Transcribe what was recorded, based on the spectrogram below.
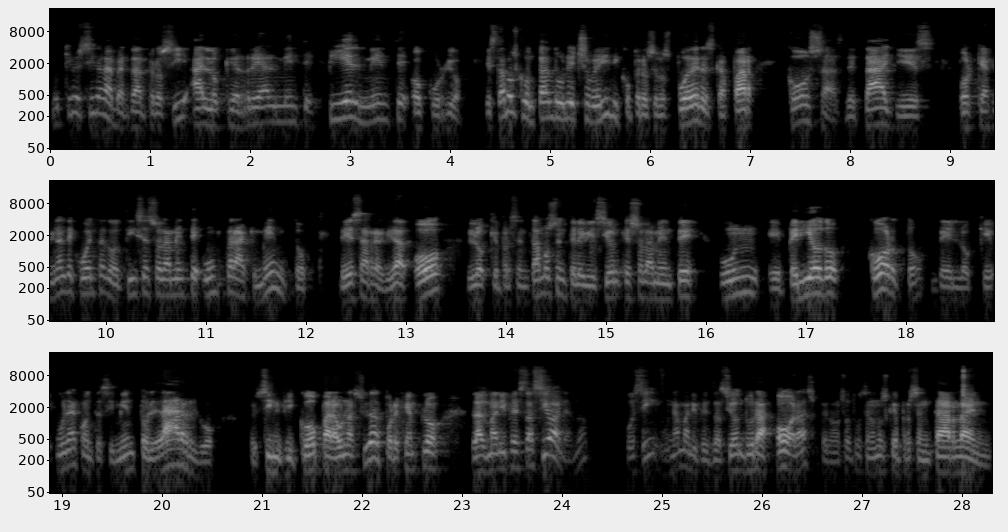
no quiero decir a la verdad, pero sí a lo que realmente, fielmente ocurrió. Estamos contando un hecho verídico, pero se nos pueden escapar cosas, detalles, porque a final de cuentas noticia es solamente un fragmento de esa realidad o lo que presentamos en televisión es solamente un eh, periodo corto de lo que un acontecimiento largo significó para una ciudad. Por ejemplo, las manifestaciones, ¿no? Pues sí, una manifestación dura horas, pero nosotros tenemos que presentarla en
